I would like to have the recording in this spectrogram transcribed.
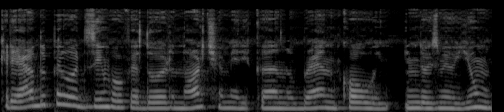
Criado pelo desenvolvedor norte-americano Brian Cohen em 2001,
